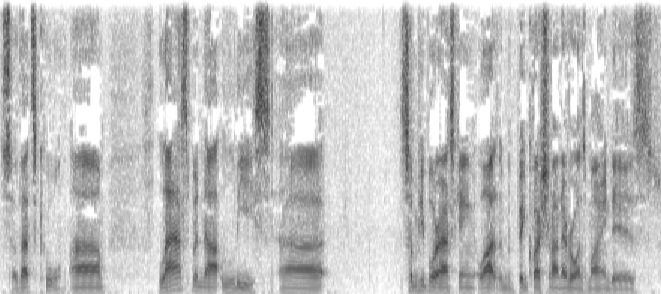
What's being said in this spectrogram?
So that's cool. Um, last but not least, uh, some people are asking a lot. The big question on everyone's mind is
